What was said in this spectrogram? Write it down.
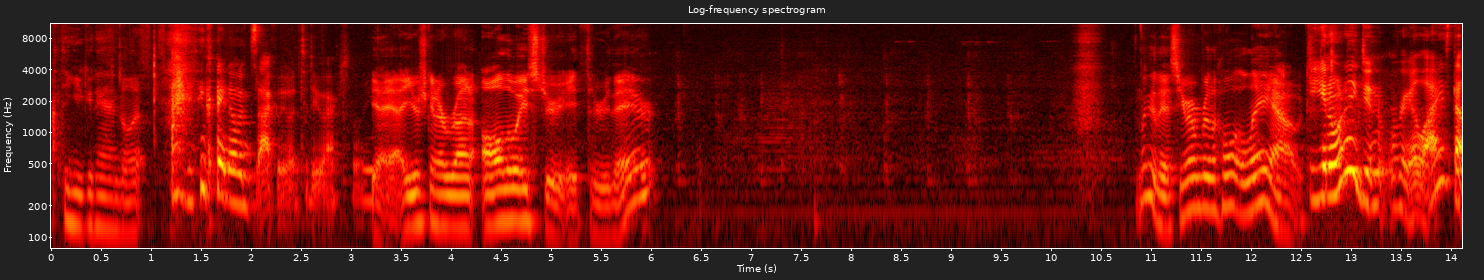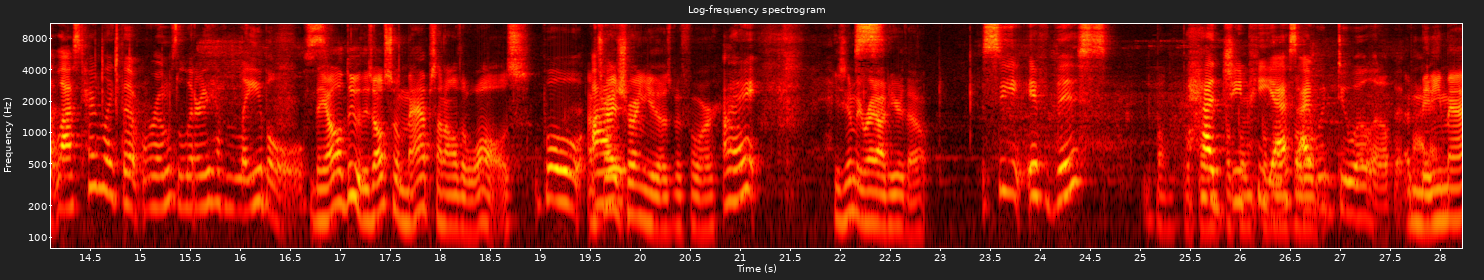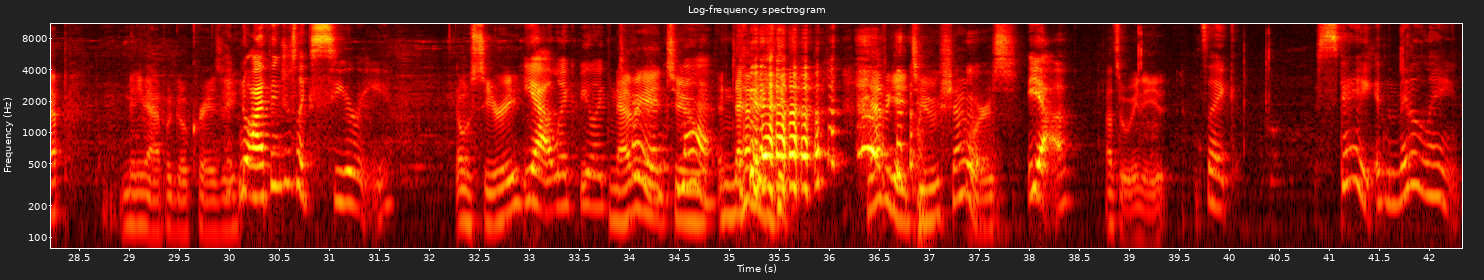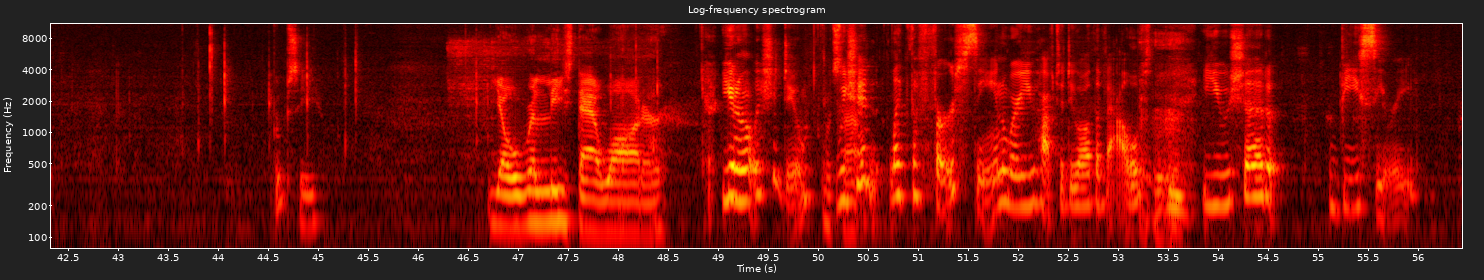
I think you can handle it. I think I know exactly what to do actually. Yeah, yeah. You're just gonna run all the way straight through there. Look at this. You remember the whole layout. You know what I didn't realize? That last time, like the rooms literally have labels. They all do. There's also maps on all the walls. Well, I've tried I, showing you those before. I He's gonna be right out here though. see if this Bum, bum, had bum, GPS, I would do a little bit. A better. mini map. Mini map would go crazy. No, I think just like Siri. Oh, Siri. Yeah, like be like Navigate to left." navigate navigate to showers. yeah, That's what we need. it's like stay in the middle lane. Oopsie. Yo, release that water. You know what we should do? What's we that? should like the first scene where you have to do all the valves. you should be Siri.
